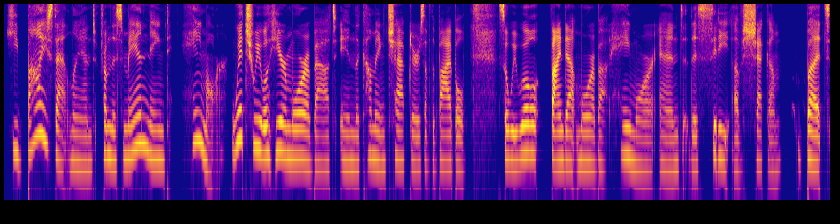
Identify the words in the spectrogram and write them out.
He buys that land from this man named Hamor, which we will hear more about in the coming chapters of the Bible. So we will find out more about Hamor and the city of Shechem. But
